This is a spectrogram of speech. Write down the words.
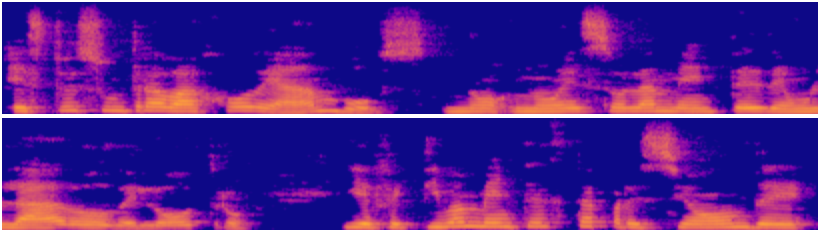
esto es un trabajo de ambos, no, no es solamente de un lado o del otro. Y efectivamente esta presión de,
